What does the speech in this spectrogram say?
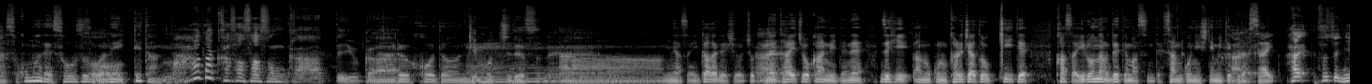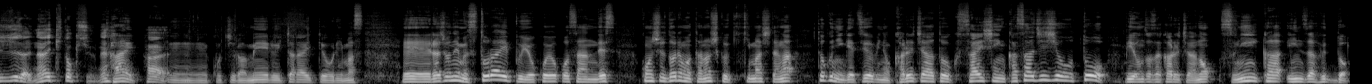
かそこまで想像がねいってたんだ。まだ傘さすんかっていうかなるほどね。気持ちですね。皆さんいかがでしょう？ちょっとね、はい。体調管理でねぜひあのこのカルチャートーク聞いて傘いろんなの出てますんで参考にしてみてください。はい、はい。そして20代ナイキ特集ね。はい、はい。えーこちらメールいただいております、えーラジオネームストライプ横横さんです。今週どれも楽しく聞きましたが特に月曜日のカルチャートーク最新傘事情とビヨンドザカルチャーのスニーカーインザフッド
